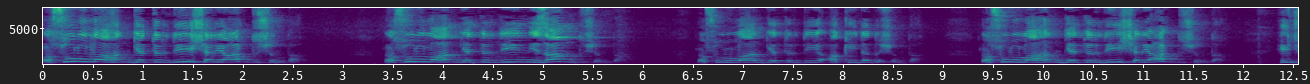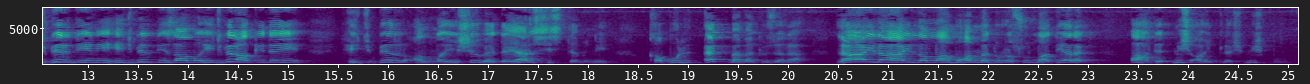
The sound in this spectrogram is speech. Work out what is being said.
Resulullah'ın getirdiği şeriat dışında, Resulullah'ın getirdiği nizam dışında, Resulullah'ın getirdiği akide dışında, Resulullah'ın getirdiği şeriat dışında, hiçbir dini, hiçbir nizamı, hiçbir akideyi, hiçbir anlayışı ve değer sistemini kabul etmemek üzere La ilahe illallah Muhammedur Resulullah diyerek ahdetmiş, ahitleşmiş bulunuyoruz.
